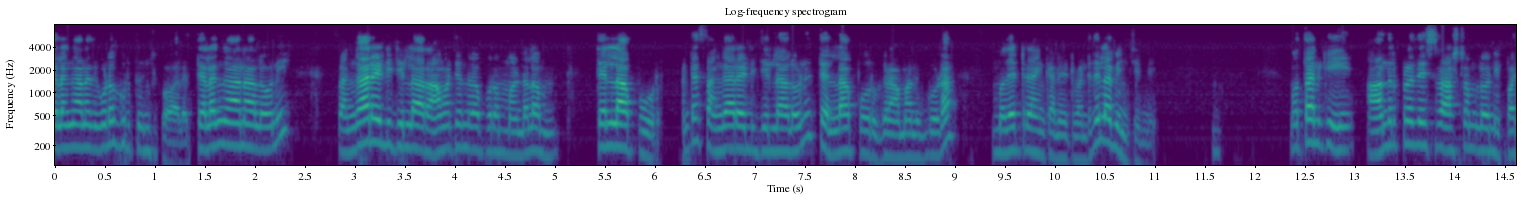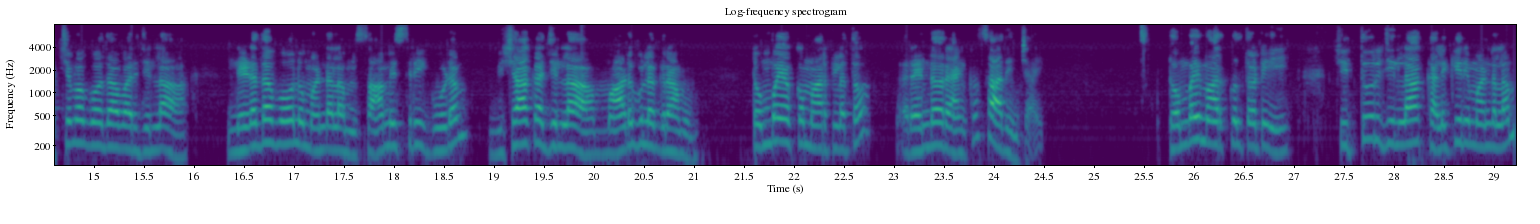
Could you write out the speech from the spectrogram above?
తెలంగాణది కూడా గుర్తుంచుకోవాలి. తెలంగాణలోని సంగారెడ్డి జిల్లా రామచంద్రపురం మండలం తెల్లాపూర్. అంటే సంగారెడ్డి జిల్లాలోని తెల్లాపూర్ గ్రామానికి కూడా మొదటి ర్యాంక్ అనేటువంటిది లభించింది. మొత్తానికి ఆంధ్రప్రదేశ్ రాష్ట్రంలోని పశ్చిమ గోదావరి జిల్లా నిడదవోలు మండలం సామిశ్రీగూడెం విశాఖ జిల్లా మాడుగుల గ్రామం తొంభై ఒక్క మార్కులతో రెండో ర్యాంకు సాధించాయి. తొంభై మార్కులతోటి చిత్తూరు జిల్లా కలికిరి మండలం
